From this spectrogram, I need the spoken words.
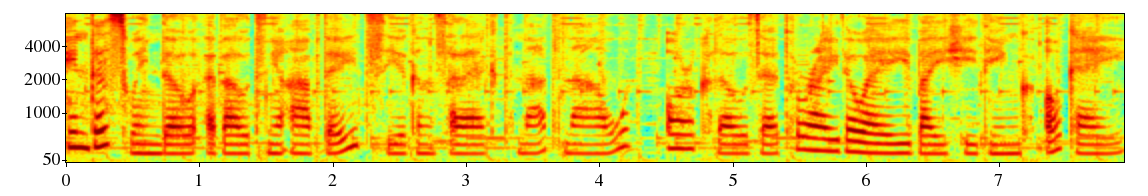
In this window about new updates, you can select Not Now or close it right away by hitting OK.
